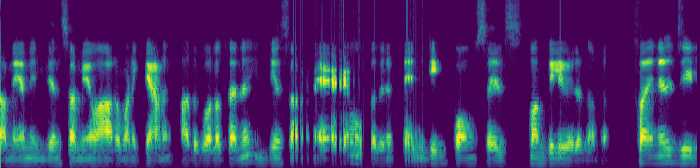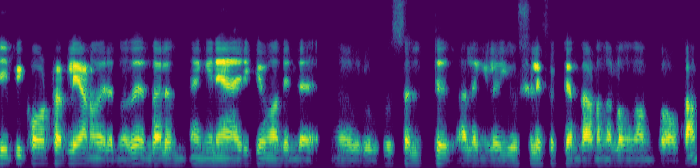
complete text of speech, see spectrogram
സമയം ഇന്ത്യൻ സമയം ആറു മണിക്കാണ്. അതുപോലെ തന്നെ ഇന്ത്യൻ സമയം ഏഴ് മുപ്പതിന് പെൻഡിങ് ഫോം സെയിൽസ് മന്ത്ലി വരുന്നുണ്ട്. Final G D P quarterly ആണ് വരുന്നത്. എന്തായാലും എങ്ങനെയായിരിക്കും അതിന്റെ ഒരു റിസൾട്ട് അല്ലെങ്കിൽ യൂഷ്വൽ ഇഫക്റ്റ് എന്താണെന്നുള്ളത് നമുക്ക് നോക്കാം.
